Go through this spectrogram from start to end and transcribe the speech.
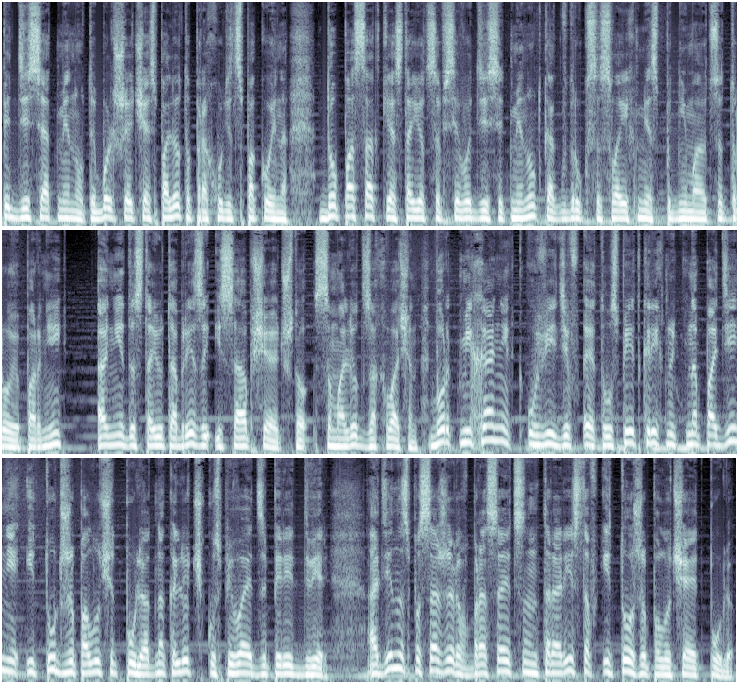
50 минут, и большая часть полета проходит спокойно. До посадки остается всего 10 минут, как вдруг со своих мест поднимаются трое парней – они достают обрезы и сообщают, что самолет захвачен. Бортмеханик, увидев это, успеет крикнуть «нападение» и тут же получит пулю, однако летчик успевает запереть дверь. Один из пассажиров бросается на террористов и тоже получает пулю.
